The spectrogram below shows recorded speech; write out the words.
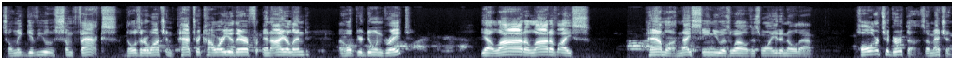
So let me give you some facts. Those that are watching, Patrick, how are you there in Ireland? I hope you're doing great. Yeah, a lot, a lot of ice. Pamela, nice seeing you as well. Just want you to know that. Paul R. Tregurtha, as I mentioned,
